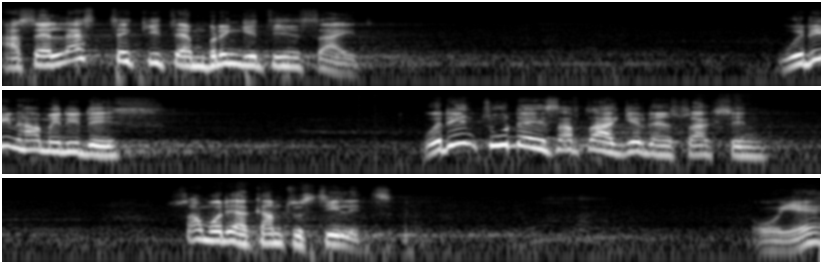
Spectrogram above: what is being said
I said, let's take it and bring it inside. Within how many days? Within two days after I gave the instruction, somebody had come to steal it. Oh, yeah.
